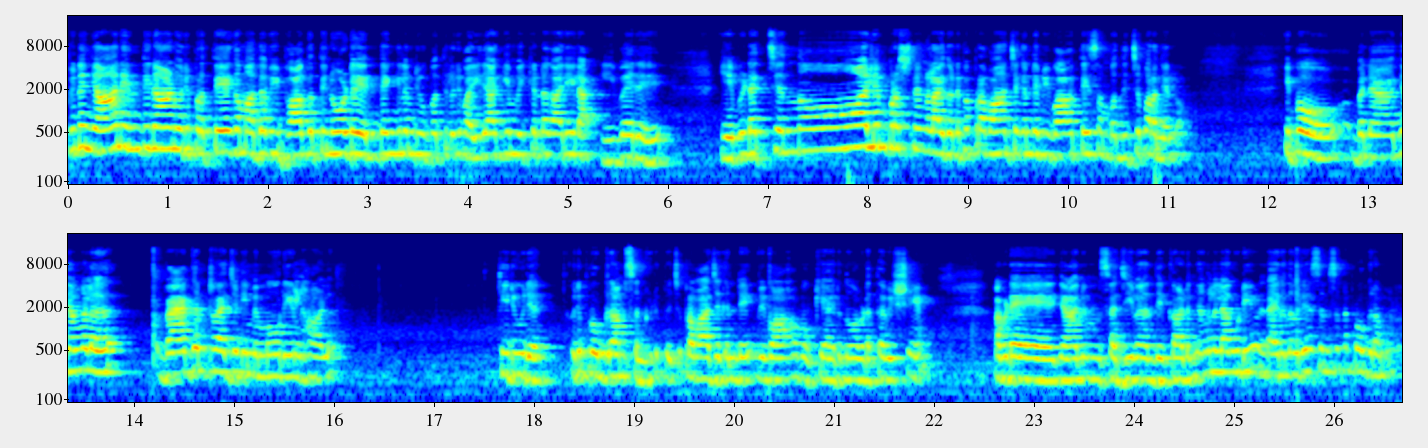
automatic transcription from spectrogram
പിന്നെ ഞാൻ എന്തിനാണ് ഒരു പ്രത്യേക മതവിഭാഗത്തിനോട് എന്തെങ്കിലും രൂപത്തിൽ ഒരു വൈരാഗ്യം വെക്കേണ്ട കാര്യമില്ല. ഇവർ എവിടെ ചെന്നാലും പ്രശ്നങ്ങളായതുകൊണ്ട് ഇപ്പൊ പ്രവാചകന്റെ വിവാഹത്തെ സംബന്ധിച്ച് പറഞ്ഞല്ലോ. ഇപ്പോ പിന്നെ ഞങ്ങൾ wagon tragedy memorial hall Tirur ഒരു പ്രോഗ്രാം സംഘടിപ്പിച്ചു. പ്രവാചകന്റെ വിവാഹമൊക്കെ ആയിരുന്നു അവിടുത്തെ വിഷയം. അവിടെ ഞാനും സജീവൻ അന്തിക്കാടും ഞങ്ങളെല്ലാം കൂടി ഉണ്ടായിരുന്ന ഒരു എസ് എസൻസിന്റെ പ്രോഗ്രാമാണ്.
